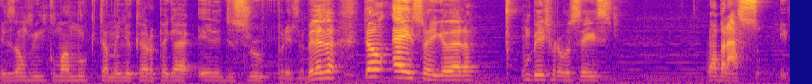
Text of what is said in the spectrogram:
eles vão vir com uma nuke também. Eu quero pegar ele de surpresa, beleza? Então é isso aí, galera. Um beijo pra vocês. Um abraço e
